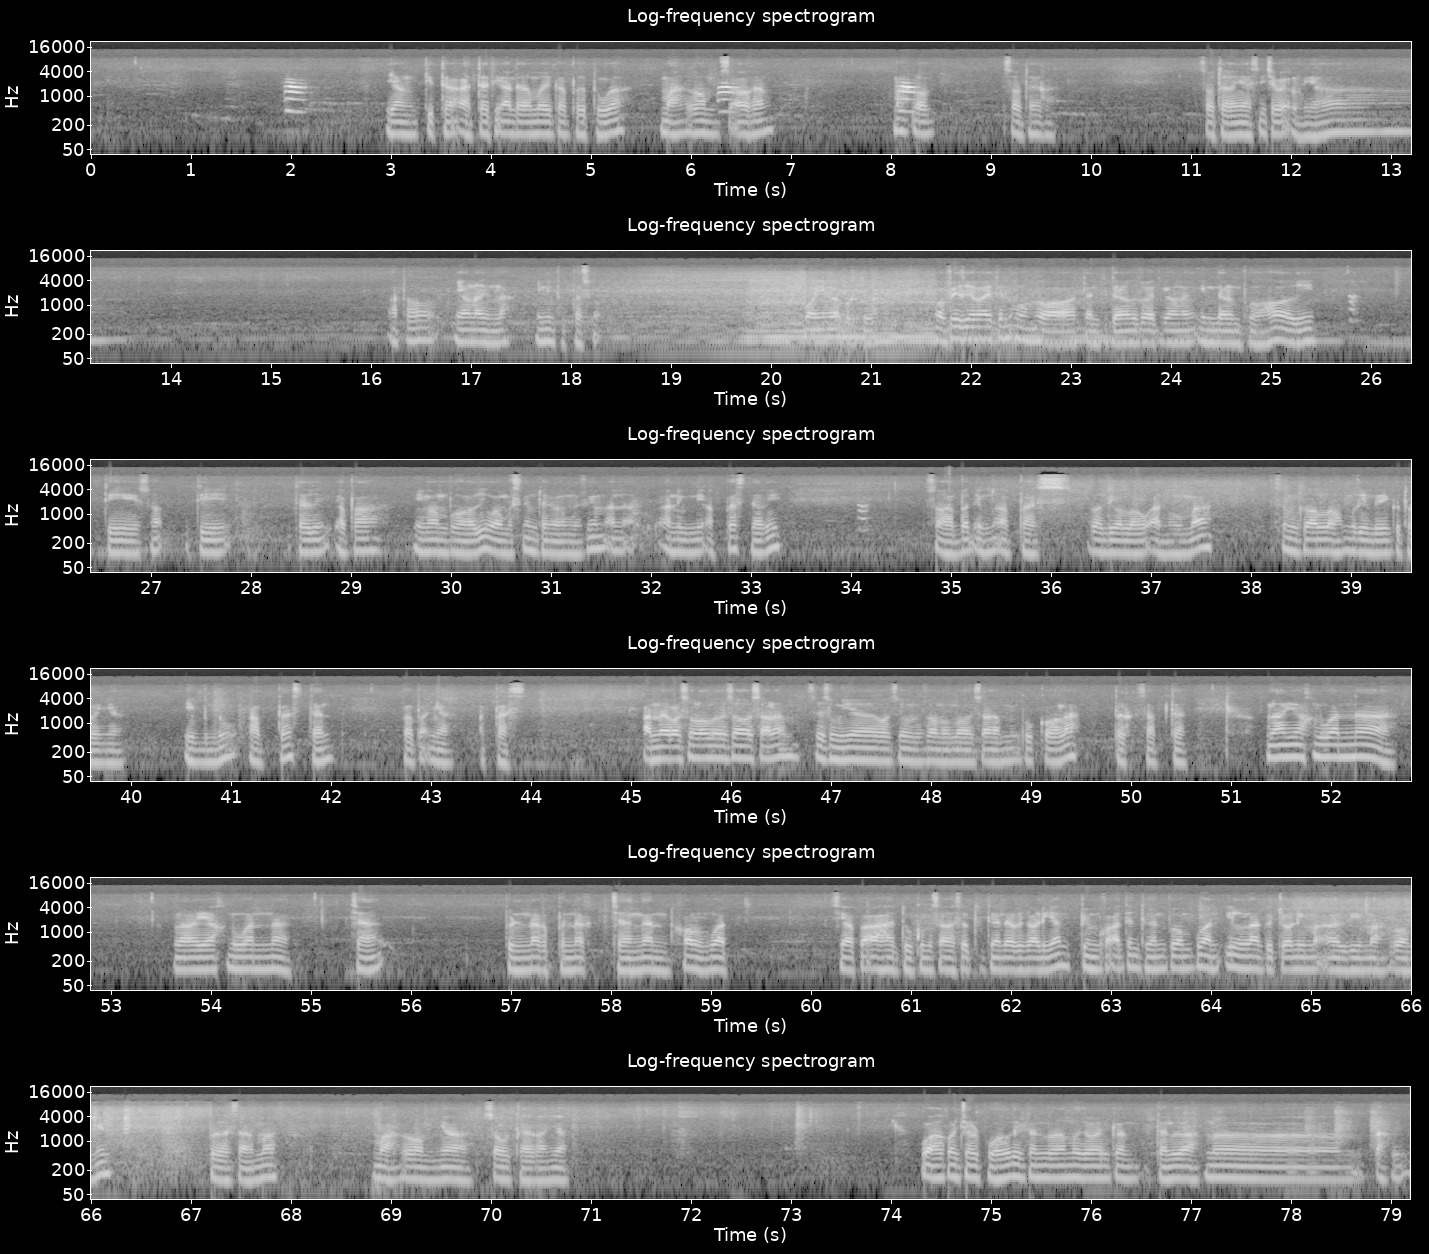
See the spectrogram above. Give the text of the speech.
Yang tidak ada di antara mereka berdua mahram seorang mahram saudara. Saudaranya si cewek loh ya. Atau yang lain lah ini bebas kok. Pokoknya nggak berdua Wafi riwayatin uhra dan di dalam riwayat yang lain indal Bukhari di di dari apa Imam Bukhari wa Muslim dan Imam Muslim an, an Ibni Abbas dari sahabat Ibnu Abbas radhiyallahu anhuma. Semoga Allah meridai keduanya Ibnu Abbas dan bapaknya Abbas. Anna Rasulullah SAW sesungguhnya Rasulullah SAW itu bersabda layak luana layak luana ja, benar-benar jangan kholwat. Siapa ahadukum salah satu di antara kalian bimroatin dengan perempuan illa kecuali ma'azi mahromin bersama mahromnya saudaranya. Rajal Bukhari dan telah meriwayatkan dan telah me,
